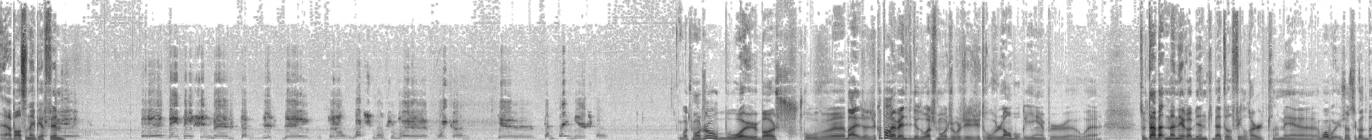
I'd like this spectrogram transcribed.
À part ça, dans les films, euh, euh, d'un pire film, euh, le top 10 de, selon WatchMojo.com, t'aimes bien, je pense. Watch Mojo, ouais, bah, je trouve. euh, ben, j'écoute pas bien de vidéos de Watch Mojo, j'ai trouve long pour rien un peu. euh, ouais. Tout le temps Batman et Robin puis Battlefield Hurt, là, mais euh, ouais, ouais, ça s'écoute bien.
